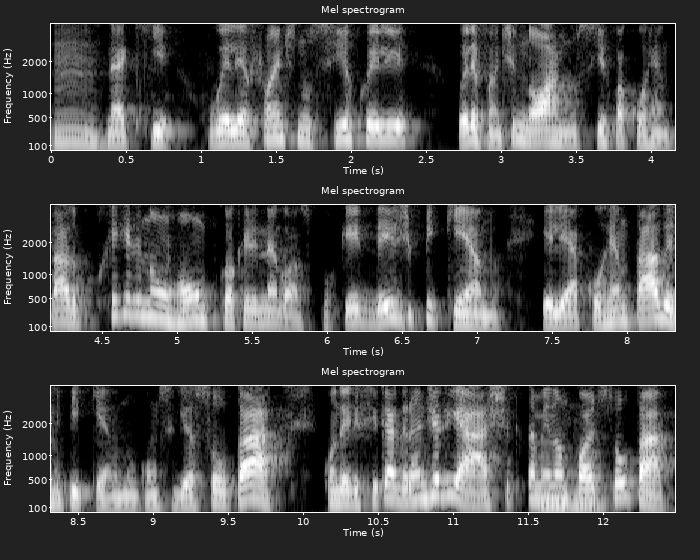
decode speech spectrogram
hum. né? Que o elefante no circo, ele o elefante enorme no circo acorrentado, por que, que ele não rompe com aquele negócio? Porque desde pequeno ele é acorrentado, ele pequeno não conseguia soltar, quando ele fica grande ele acha que também uhum. não pode soltar.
